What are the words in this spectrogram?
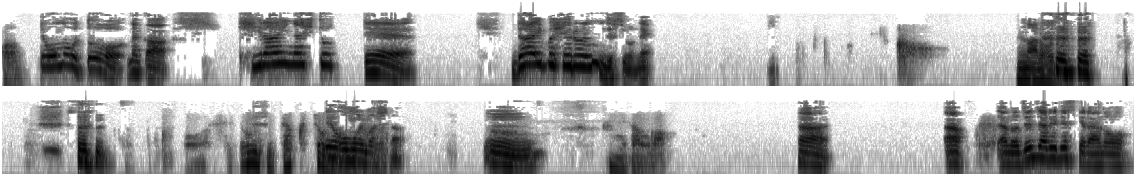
はって思うと、なんか、嫌いな人って、だいぶ減るんですよね。なるほど。って思いまし。た。うん。さんが。はい。あ、あの、全然あれですけど、あの、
